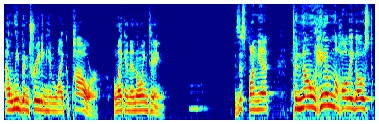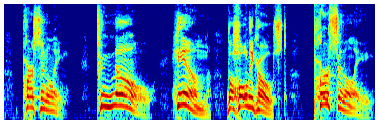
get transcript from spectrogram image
And we've been treating him like a power like an anointing. Mm -hmm. is this fun yet? To know him the Holy Ghost personally. To know him the Holy Ghost personally.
